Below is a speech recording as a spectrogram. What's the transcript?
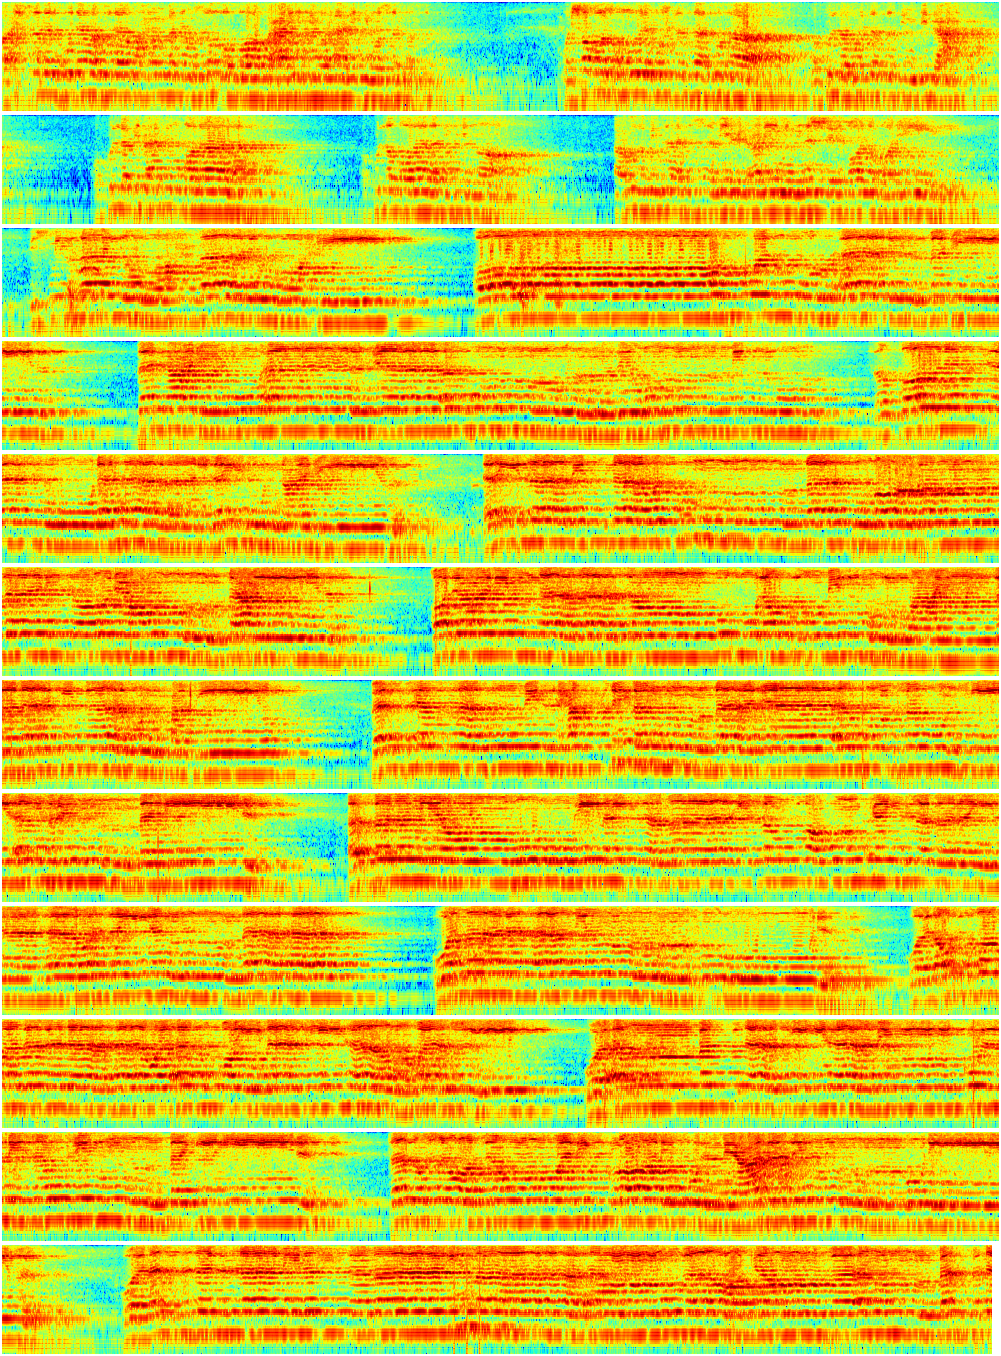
وأحسن الهدى هدى محمد صلى الله عليه وآله وسلم. وشر الأمور محدثاتها وكل محدثة بدعة وكل بدعة ضلالة وكل ضلالة في النار. أعوذ بالله السميع العليم من الشيطان الرجيم. بسم الله الرحمن الرحيم. قاف فوقهم كيف بنيناها وزيناها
